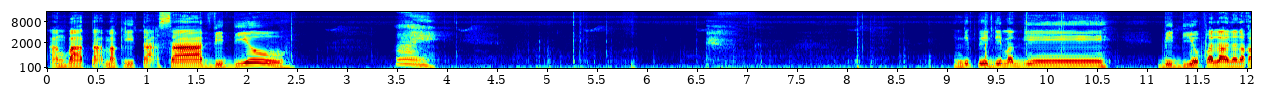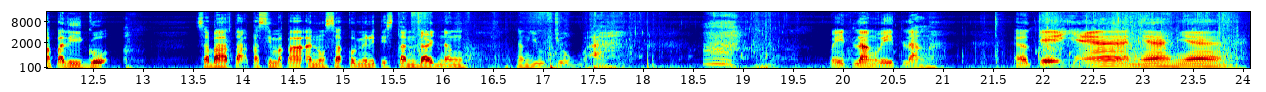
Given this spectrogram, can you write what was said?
ang bata makita sa video. Ay. Hindi pwede mag video pala na nakapaligo sa bata kasi makaanong sa community standard ng ng YouTube. Ah. Ah. Wait lang, wait lang. Okay, yan, yan, yan.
